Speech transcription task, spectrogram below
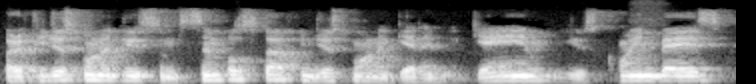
But if you just want to do some simple stuff and just want to get in the game, use Coinbase.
